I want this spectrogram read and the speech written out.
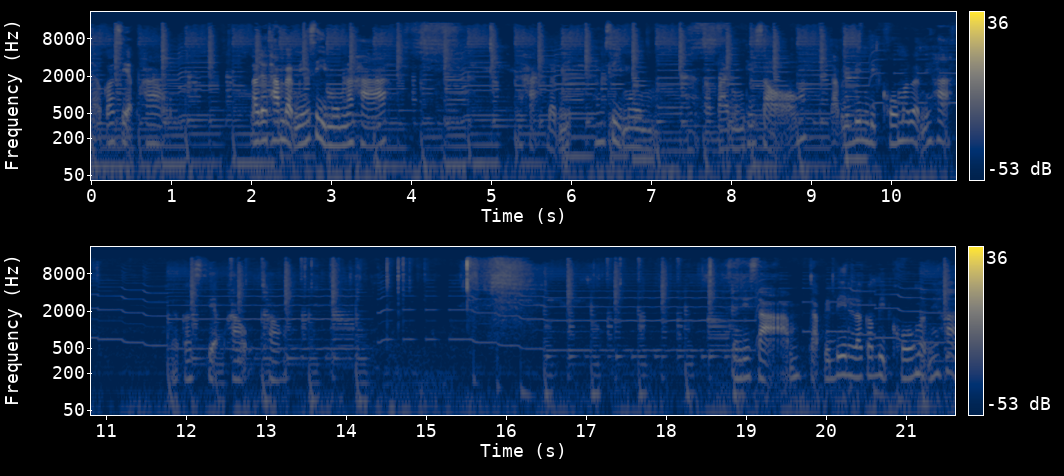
แล้วก็เสียบเข้า เราจะทำแบบนี้ 4 มุมนะคะ นะคะ แบบนี้ทั้ง 4 มุม ต่อไปมุมที่2จับริบบิ้นบิดโค้งมาแบบนี้ค่ะ แล้วก็เสียบเข้าช่องเส้นที่3จับริบบิ้นแล้วก็บิดโค้งแบบนี้ค่ะ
